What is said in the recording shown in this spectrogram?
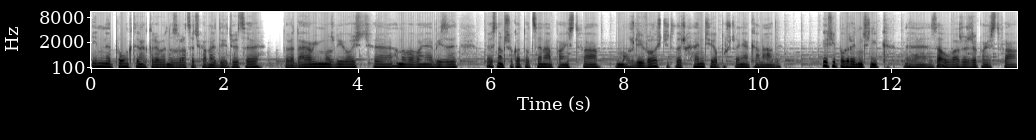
Inne punkty, na które będą zwracać Kanadyjczycy, które dają im możliwość e, anulowania wizy, to jest na przykład ocena państwa możliwości czy też chęci opuszczenia Kanady. Jeśli pogranicznik e, zauważy, że państwa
